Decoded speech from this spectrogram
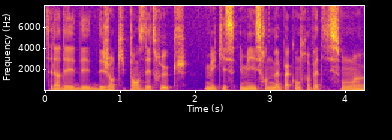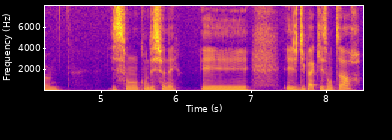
c'est-à-dire des, des, des, gens qui pensent des trucs, mais, qui, mais ils se rendent même pas compte qu'en fait, ils sont, ils sont conditionnés. Et, et je dis pas qu'ils ont tort,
